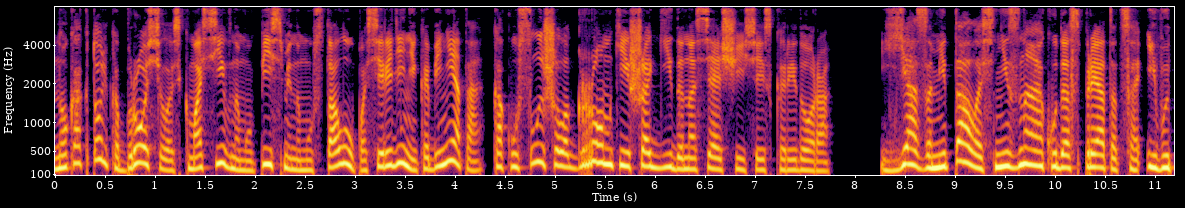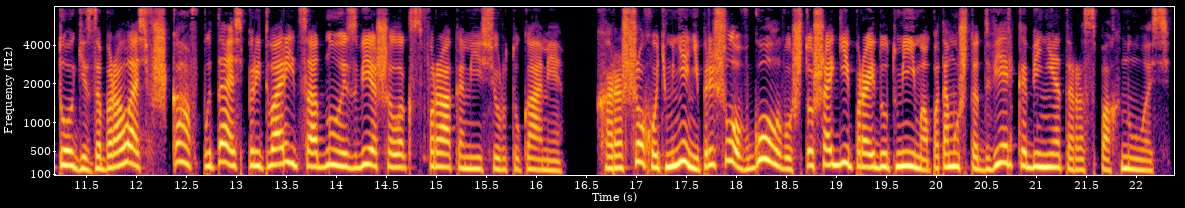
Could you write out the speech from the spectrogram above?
Но как только бросилась к массивному письменному столу посередине кабинета, как услышала громкие шаги, доносящиеся из коридора. Я заметалась, не зная, куда спрятаться, и в итоге забралась в шкаф, пытаясь притвориться одной из вешалок с фраками и сюртуками. Хорошо, хоть мне не пришло в голову, что шаги пройдут мимо, потому что дверь кабинета распахнулась.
